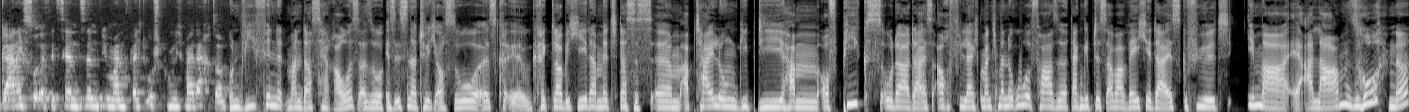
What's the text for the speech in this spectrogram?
gar nicht so effizient sind, wie man vielleicht ursprünglich mal dachte. Und wie findet man das heraus? Also es ist natürlich auch so, es äh, kriegt, glaube ich, jeder mit, dass es ähm, Abteilungen gibt, die haben oft Peaks oder da ist auch vielleicht manchmal eine Ruhephase. Dann gibt es aber welche, da ist gefühlt immer äh, Alarm so, ne?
